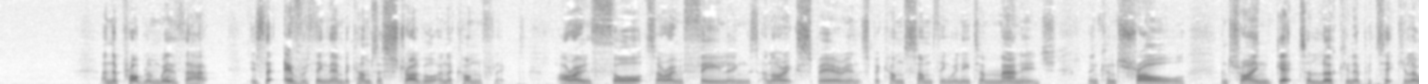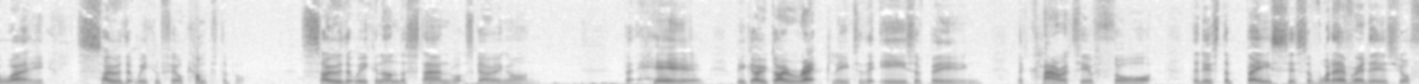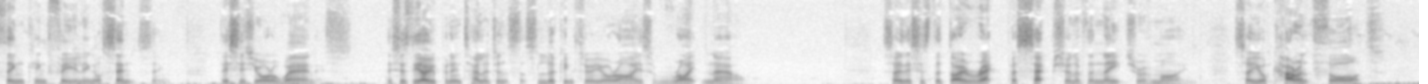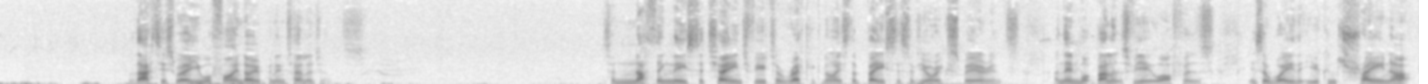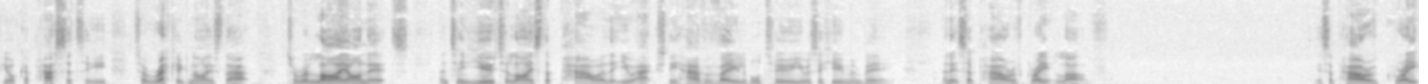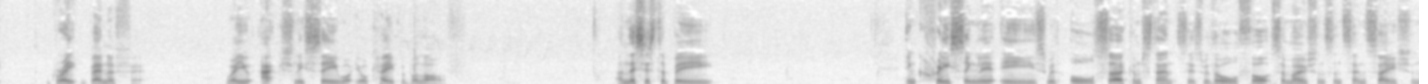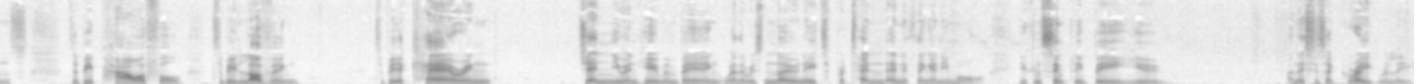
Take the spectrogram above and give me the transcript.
And the problem with that is that everything then becomes a struggle and a conflict. Our own thoughts, our own feelings, and our experience becomes something we need to manage and control and try and get to look in a particular way so that we can feel comfortable, so that we can understand what's going on. But here we go directly to the ease of being, the clarity of thought that is the basis of whatever it is you're thinking, feeling, or sensing. This is your awareness. This is the open intelligence that's looking through your eyes right now. So, this is the direct perception of the nature of mind. So, your current thought, that is where you will find open intelligence. So, nothing needs to change for you to recognize the basis of your experience. And then, what Balanced View offers is a way that you can train up your capacity to recognize that to rely on it and to utilize the power that you actually have available to you as a human being. And it's a power of great love. It's a power of great, great benefit where you actually see what you're capable of. And this is to be increasingly at ease with all circumstances, with all thoughts, emotions, and sensations, to be powerful, to be loving, to be a caring, genuine human being where there is no need to pretend anything anymore. You can simply be you. And this is a great relief.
